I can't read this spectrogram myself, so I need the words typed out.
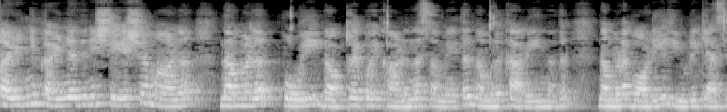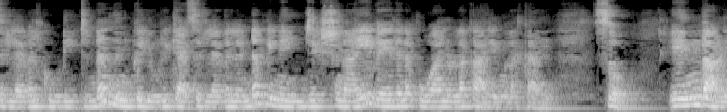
കഴിഞ്ഞു കഴിഞ്ഞതിന് ശേഷമാണ് നമ്മൾ പോയി ഡോക്ടറെ പോയി കാണുന്ന സമയത്ത് നമ്മൾക്ക് അറിയുന്നത്. നമ്മുടെ ബോഡിയിൽ യൂറിക് ആസിഡ് ലെവൽ കൂടിയിട്ടുണ്ട്. നിങ്ങൾക്ക് യൂറിക് ആസിഡ് ലെവൽ ഉണ്ട്. പിന്നെ ഇഞ്ചക്ഷനായി വേദന പോവാനുള്ള കാര്യങ്ങളൊക്കെ ആയി. സോ എന്താണ്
